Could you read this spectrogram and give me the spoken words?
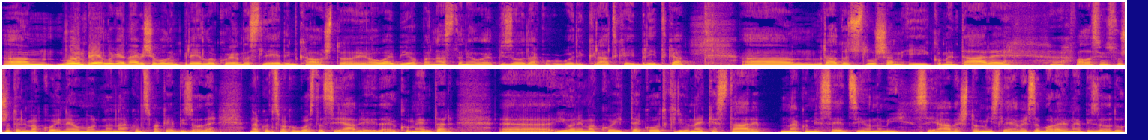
Um, volim prijedloge, najviše volim prijedlog koji onda slijedim kao što je ovaj bio, pa nastane ova epizoda, koliko god je kratka i britka. Um, rado slušam i komentare. Hvala svim slušateljima koji neumorno nakon svake epizode, nakon svakog gosta se javljaju i daju komentar. Uh, I onima koji tek otkriju neke stare nakon mjeseci onda mi se jave što misle, ja već zaboravim na epizodu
